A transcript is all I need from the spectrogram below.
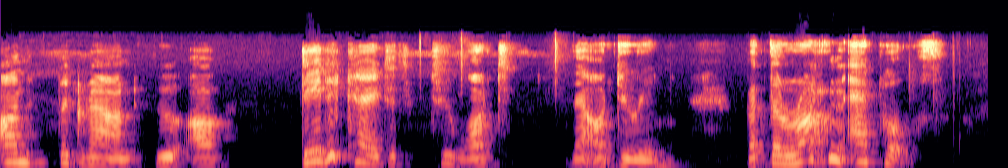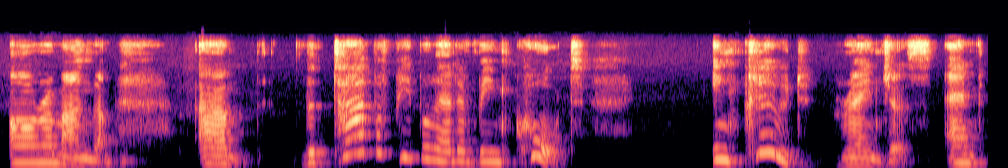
on the ground who are dedicated to what they are doing but the rotten apples are among them. Um, the type of people that have been caught include rangers and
